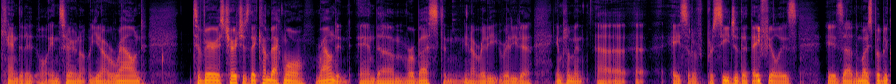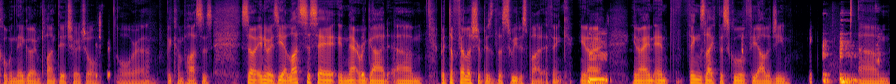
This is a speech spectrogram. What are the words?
candidate or intern you know around to various churches they come back more rounded and um, robust and you know ready ready to implement uh, a, a, sort of procedure that they feel is is uh, the most biblical when they go and plant their church or or uh, become pastors. So, anyways, yeah, lots to say in that regard. Um, but the fellowship is the sweetest part, I think. You know, mm. you know, and and things like the School of Theology. Um,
